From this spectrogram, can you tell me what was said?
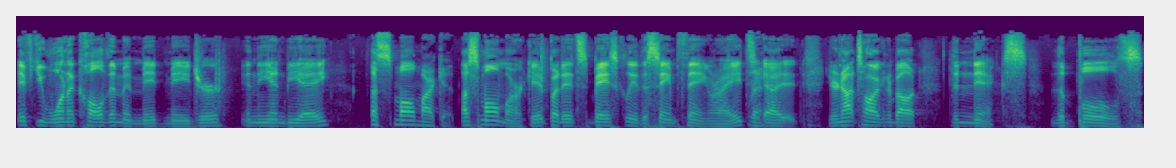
if you want to call them a mid major in the NBA. A small market. a small market, but it's basically the same thing, right? Right. Uh, you're not talking about the Knicks, the Bulls,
